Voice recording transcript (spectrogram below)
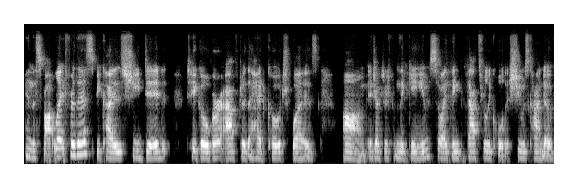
in the spotlight for this because she did take over after the head coach was um, ejected from the game. So I think that's really cool that she was kind of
